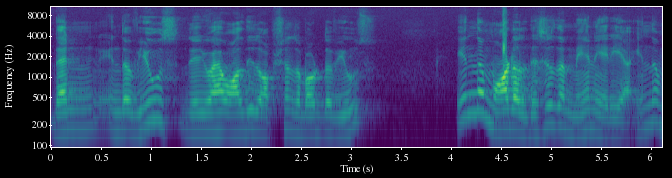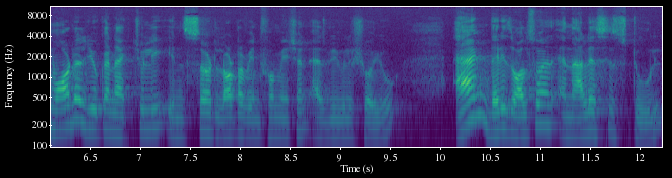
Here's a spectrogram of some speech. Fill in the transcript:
Then in the views you have all these options about the views. In the model this is the main area in the model you can actually insert a lot of information as we will show you and there is also an analysis tool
